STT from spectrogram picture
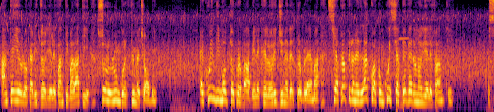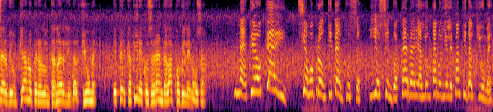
Anche io localizzo gli elefanti malati solo lungo il fiume Chobi. È quindi molto probabile che l'origine del problema sia proprio nell'acqua con cui si abbeverano gli elefanti. Serve un piano per allontanarli dal fiume e per capire cosa renda l'acqua velenosa. Meteo ok! Siamo pronti, Tempus! Io scendo a terra e allontano gli elefanti dal fiume.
